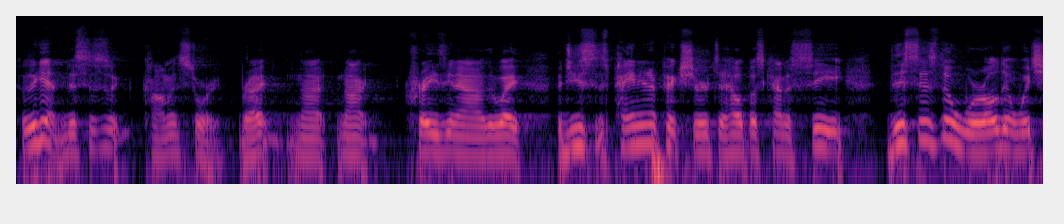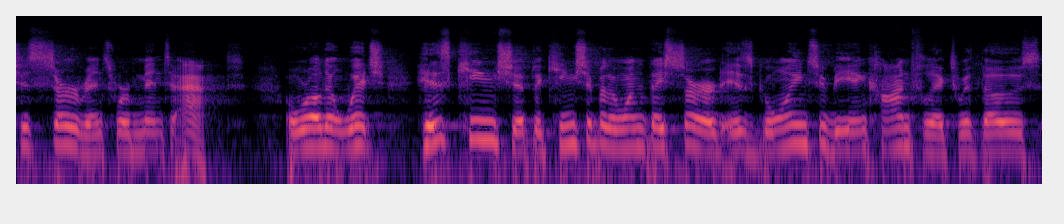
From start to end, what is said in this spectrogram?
So again, this is a common story, right? Not, not crazy and out of the way. But Jesus is painting a picture to help us kind of see this is the world in which his servants were meant to act. A world in which his kingship, the kingship of the one that they served, is going to be in conflict with those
